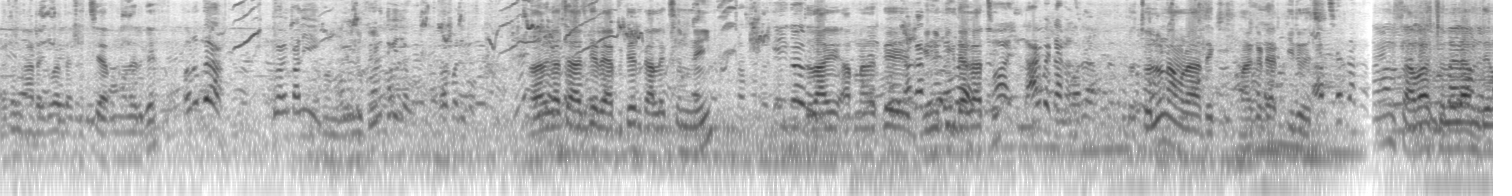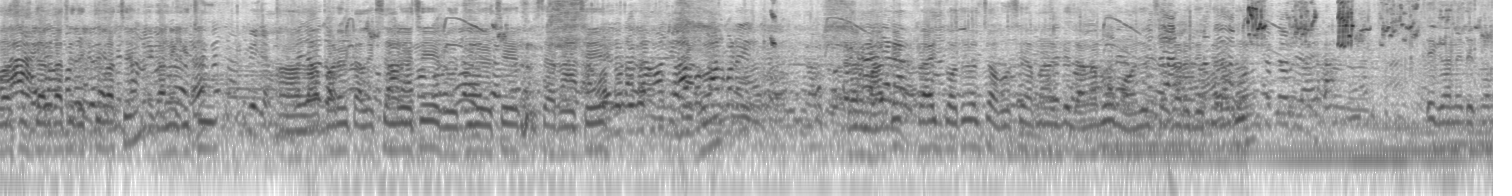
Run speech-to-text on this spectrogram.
দেখুন, আরেকবার দেখাচ্ছি আপনাদেরকে। তার কাছে আজকে র্যাপিডের কালেকশন নেই। তো তাই আপনাদেরকে গিনিপিক দেখাচ্ছি। তো চলুন আমরা দেখি মার্কেটে আর কি রয়েছে। Friends, আবার চলে এলাম দেবাশিসদার কাছে দেখতে পাচ্ছেন? এখানে কিছু লাভারের কালেকশন রয়েছে রোজি রয়েছে ফিসার রয়েছে। দেখুন এবার মার্কেট প্রাইস কত চলছে অবশ্যই আপনাদেরকে জানাব মনোযোগ সহকারে দেখতে থাকুন। এখানে দেখুন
